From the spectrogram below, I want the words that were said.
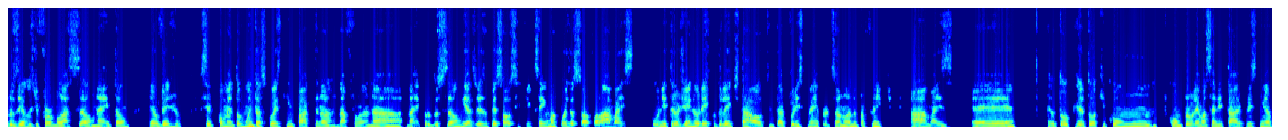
os erros de formulação, né? Então, eu vejo, você comentou muitas coisas que impactam na, na, na, na reprodução e às vezes o pessoal se fixa em uma coisa só, falar, ah, mas o nitrogênio ureico do leite está alto, então é por isso que minha reprodução não anda para frente. Ah, mas é, eu tô, eu tô aqui com, com um problema sanitário, por isso que minha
